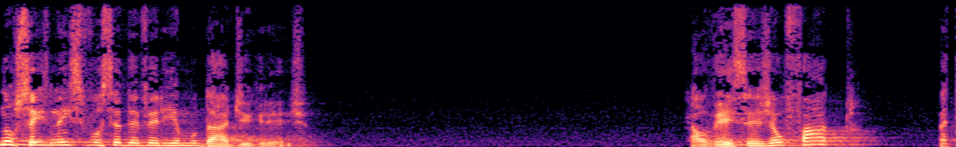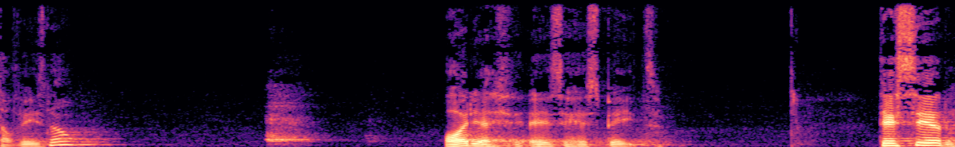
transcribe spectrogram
Não sei nem se você deveria mudar de igreja. Talvez seja o fato, mas talvez não. Ore a esse respeito. Terceiro,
